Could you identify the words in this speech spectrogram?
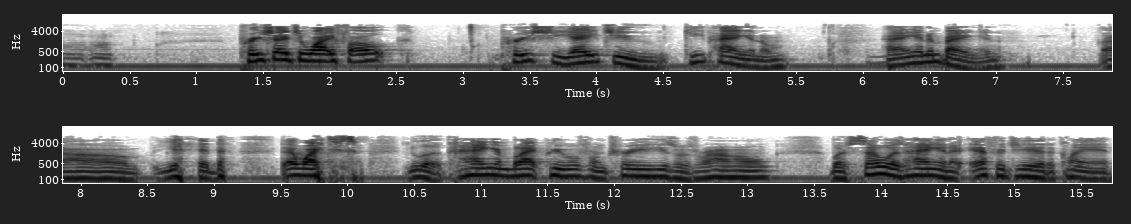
Mm-mm. Appreciate you, white folk. Appreciate you. Keep hanging them. Hanging and banging. Um, yeah, that, that white, look, hanging black people from trees was wrong, but so is hanging an effigy of the Klan.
